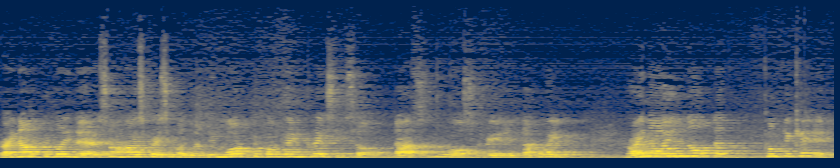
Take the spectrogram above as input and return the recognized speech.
Right now, people in there somehow is crazy, but will be more people getting crazy. So that was created that way. Right now, it's not that complicated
